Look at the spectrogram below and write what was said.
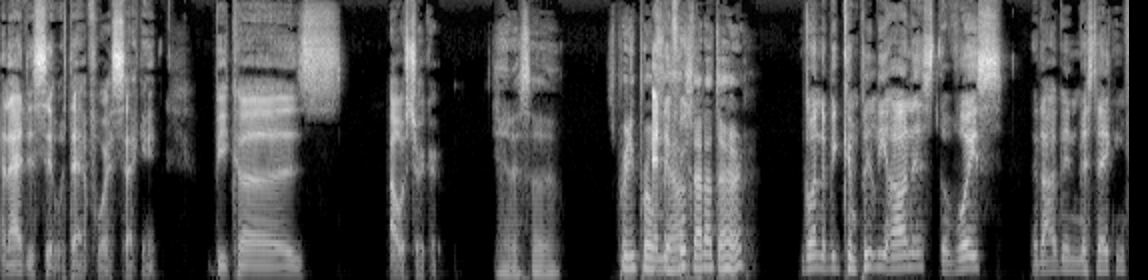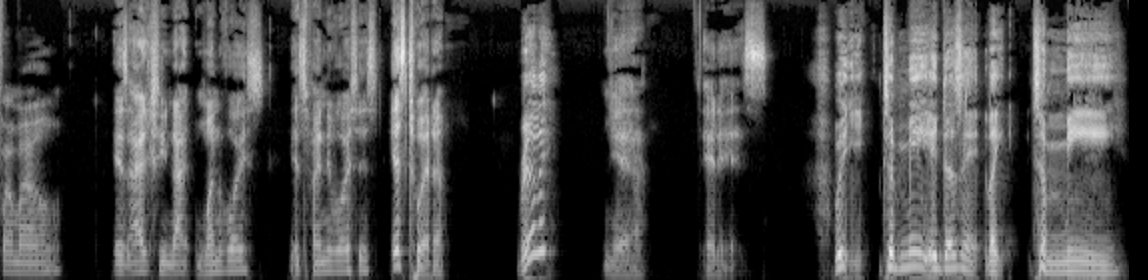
And I had to sit with that for a second because I was triggered. Yeah, that's a it's pretty profound. Shout out to her. going to be completely honest, the voice that I've been mistaking for my own is actually not one voice. It's plenty voices. It's Twitter. Really? Yeah, it is. But to me, it doesn't like to me,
